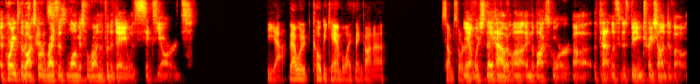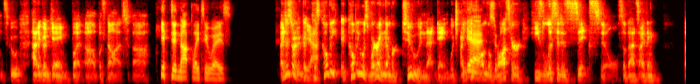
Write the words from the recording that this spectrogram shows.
according to the box score. Rice's longest run for the day was six yards. Yeah, that would Kobe Campbell, I think, on a some sort Yeah, of which they have uh, in the box score uh, that listed as being Trayshawn Devones, who had a good game but uh, was not. Uh, It did not play two ways. I just of because Yeah. Kobe Kobe was wearing number two in that game, which I Yeah, think on the so- roster he's listed as six still. So that's I think uh,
